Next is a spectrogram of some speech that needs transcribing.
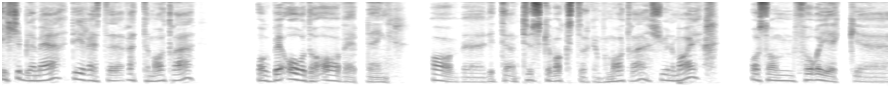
ikke ble med, de reiste rett til Matre og beordra avvæpning av den tyske vaktstyrken på Matre 7. mai, og som foregikk uh,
